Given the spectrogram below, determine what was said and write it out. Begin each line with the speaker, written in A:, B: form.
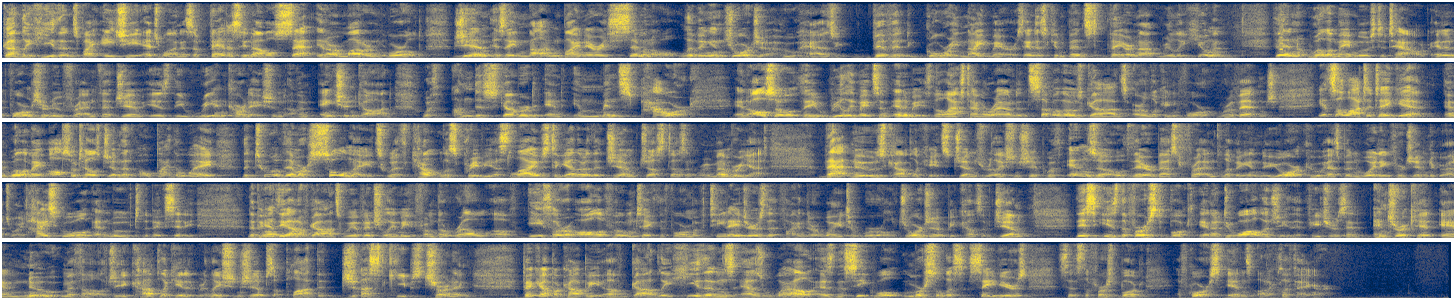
A: Godly Heathens by H.E. Edgmon is a fantasy novel set in our modern world. Gem is a non binary Seminole living in Georgia who has vivid, gory nightmares and is convinced they are not really human. Then Willa May moves to town and informs her new friend that Gem is the reincarnation of an ancient god with undiscovered and immense power. And also, they really made some enemies the last time around, and some of those gods are looking for revenge. It's a lot to take in, and Willa May also tells Gem that, oh, by the way, the two of them are soulmates with countless previous lives together that Gem just doesn't remember yet. That news complicates Gem's relationship with Enzo, their best friend living in New York, who has been waiting for Gem to graduate high school and move to the big city. The pantheon of gods we eventually meet from the realm of ether, all of whom take the form of teenagers that find their way to rural Georgia because of Gem. This is the first book in a duology that features an intricate and new mythology, complicated relationships, a plot that just keeps churning. Pick up a copy of Godly Heathens as well as the sequel Merciless Saviors, since the first book, of course, ends on a cliffhanger.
